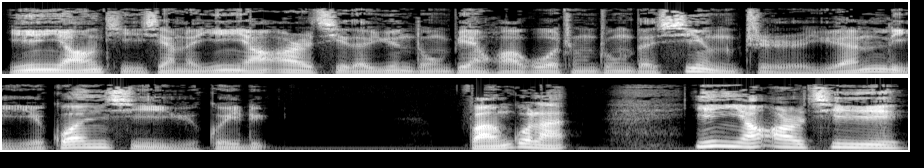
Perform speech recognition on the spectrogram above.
阴阳体现了阴阳二气的运动变化过程中的性质、原理、关系与规律。反过来，阴阳二气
